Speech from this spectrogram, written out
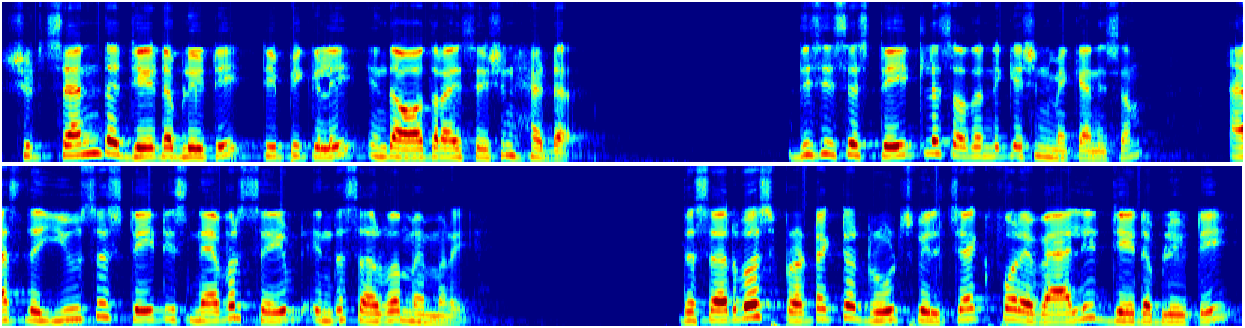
should send the JWT typically in the authorization header. This is a stateless authentication mechanism as the user state is never saved in the server memory. The server's protected routes will check for a valid JWT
